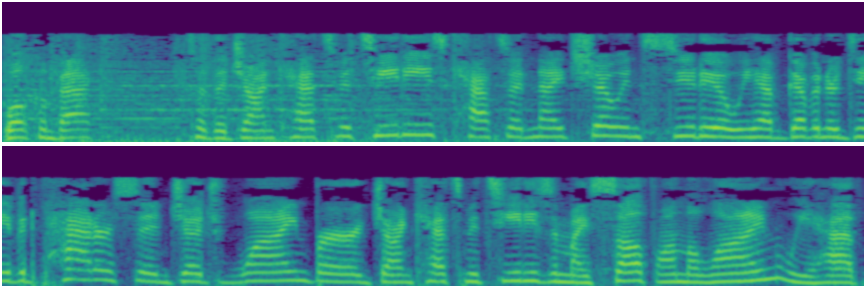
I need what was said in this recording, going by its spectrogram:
Welcome back to the John Catsimatidis Cats at Night show in studio. We have Governor David Paterson, Judge Weinberg, John Catsimatidis, and myself on the line. We have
